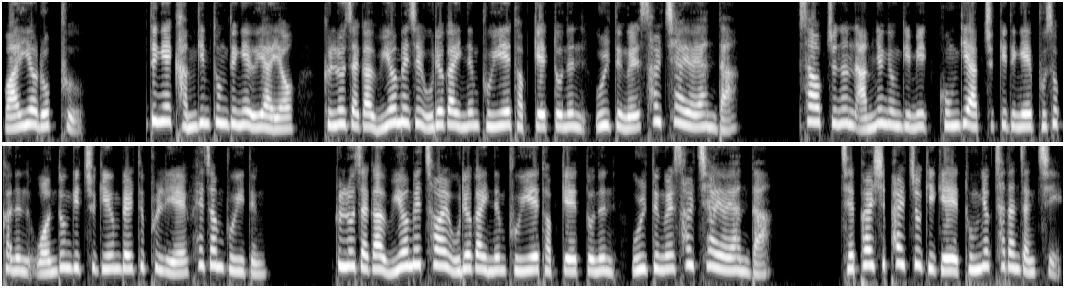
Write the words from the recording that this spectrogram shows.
와이어 로프 등의 감김통 등에 의하여 근로자가 위험해질 우려가 있는 부위에 덮개 또는 울 등을 설치하여야 한다. 사업주는 압력용기 및 공기 압축기 등에 부속하는 원동기 추기음 벨트 풀리의 회전 부위 등 근로자가 위험에 처할 우려가 있는 부위에 덮개 또는 울 등을 설치하여야 한다. 제88조 기계의 동력 차단 장치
